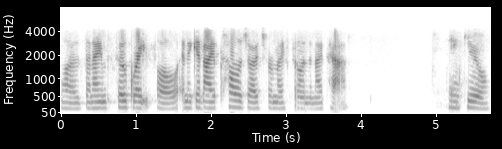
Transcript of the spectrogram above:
was. And I am so grateful. And again, I apologize for my phone and I pass. Thank you.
